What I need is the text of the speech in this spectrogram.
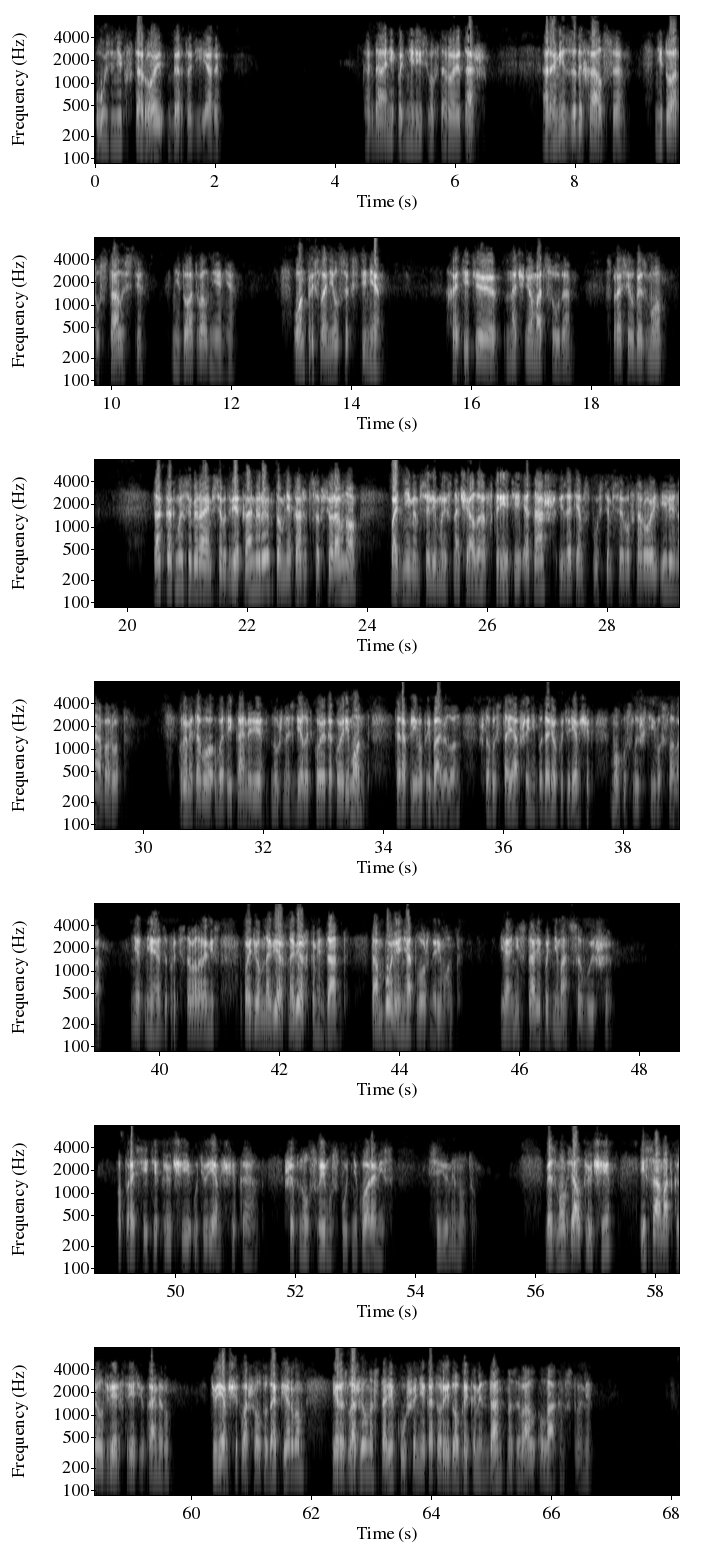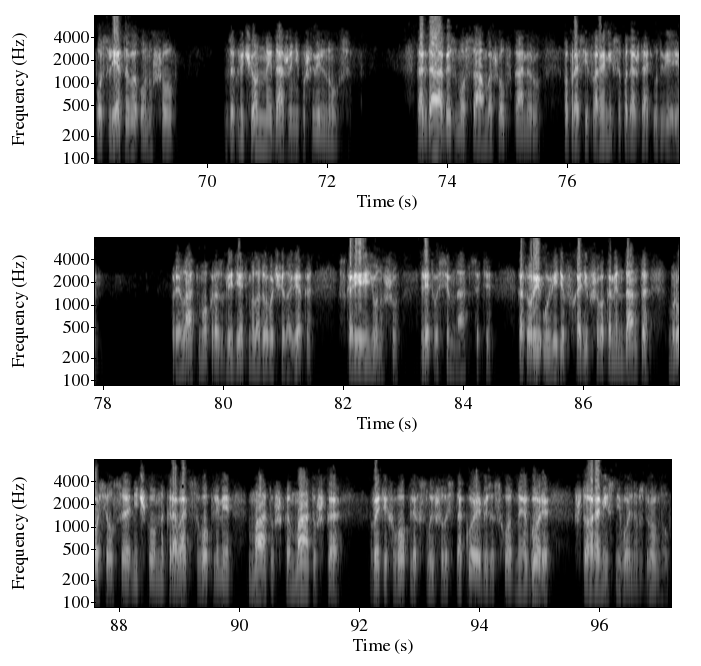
Узник второй Бертодьеры. Когда они поднялись во второй этаж, Арамис задыхался, не то от усталости, не то от волнения. Он прислонился к стене. «Хотите, начнем отсюда?» — спросил Безмо. «Так как мы собираемся в две камеры, то, мне кажется, все равно, поднимемся ли мы сначала в третий этаж и затем спустимся во второй или наоборот. Кроме того, в этой камере нужно сделать кое-какой ремонт, — торопливо прибавил он, чтобы стоявший неподалеку тюремщик мог услышать его слова. «Нет-нет», — запротестовал Арамис, — «пойдем наверх, наверх, комендант. Там более неотложный ремонт». И они стали подниматься выше. «Попросите ключи у тюремщика», — шепнул своему спутнику Арамис. «Сию минуту». Безмо взял ключи и сам открыл дверь в третью камеру. Тюремщик вошел туда первым и разложил на столе кушанье, которые добрый комендант называл лакомствами. После этого он ушел. Заключенный даже не пошевельнулся. Тогда Безмо сам вошел в камеру, попросив Арамиса подождать у двери. Прилад мог разглядеть молодого человека, скорее юношу, лет восемнадцати, который, увидев входившего коменданта, бросился ничком на кровать с воплями «Матушка! Матушка!» В этих воплях слышалось такое безысходное горе, что Арамис невольно вздрогнул.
